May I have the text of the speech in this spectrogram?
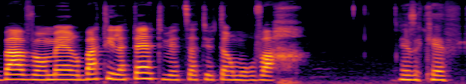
בא ואומר, באתי לתת ויצאתי יותר מורווח. איזה כיף.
